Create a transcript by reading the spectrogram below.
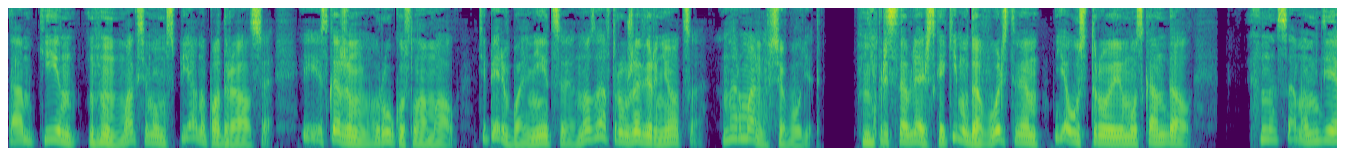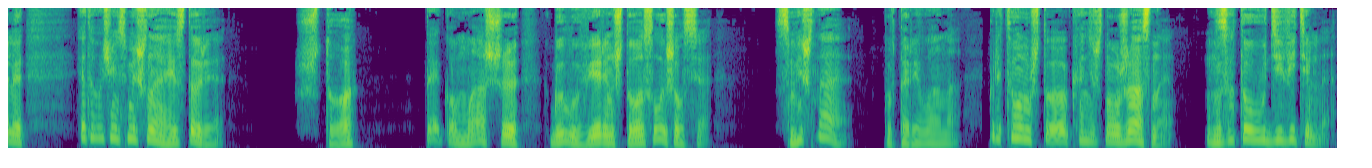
там Кин, ну, максимум с пьяну подрался и, скажем, руку сломал. Теперь в больнице, но завтра уже вернется. Нормально все будет. Не представляешь, с каким удовольствием я устрою ему скандал. На самом деле, это очень смешная история. Что? Теко Маши был уверен, что ослышался. Смешная, повторила она. При том, что, конечно, ужасная, но зато удивительная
